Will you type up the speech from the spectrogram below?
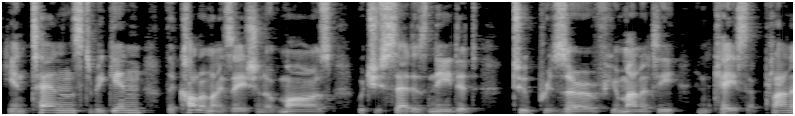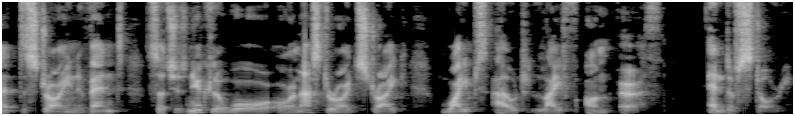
he intends to begin the colonization of Mars, which he said is needed to preserve humanity in case a planet destroying event, such as nuclear war or an asteroid strike, wipes out life on Earth. End of story.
